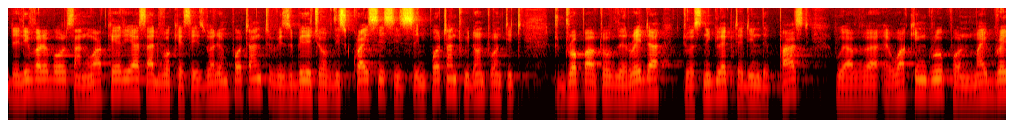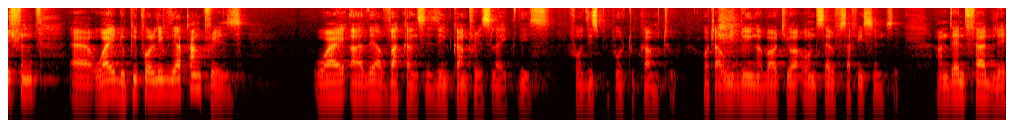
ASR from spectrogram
deliverables and work areas. Advocacy is very important. Visibility of this crisis is important. We don't want it to drop out of the radar. It was neglected in the past. We have uh, a working group on migration. Uh, why do people leave their countries? why are there vacancies in countries like this for these people to come to? What are we doing about your own self sufficiency? And then, thirdly,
